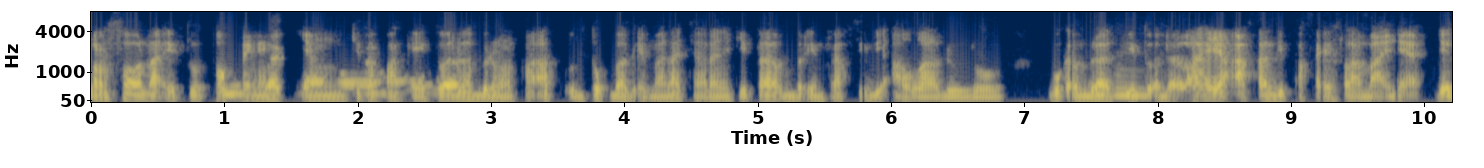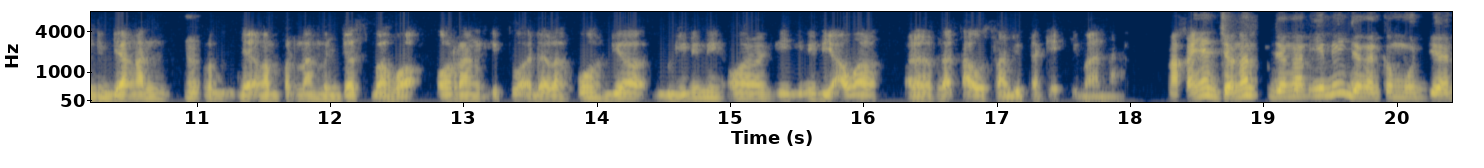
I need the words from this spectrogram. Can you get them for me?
persona itu topeng yang, yang kita pakai itu adalah bermanfaat untuk bagaimana caranya kita berinteraksi di awal dulu. Bukan berarti Mm-mm. itu adalah yang akan dipakai selamanya. Jadi jangan Mm-mm. jangan pernah menjudge bahwa orang itu adalah, oh dia begini nih, oh orang kayak gini di awal, padahal nggak tahu selanjutnya kayak gimana. Makanya jangan jangan ini jangan kemudian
